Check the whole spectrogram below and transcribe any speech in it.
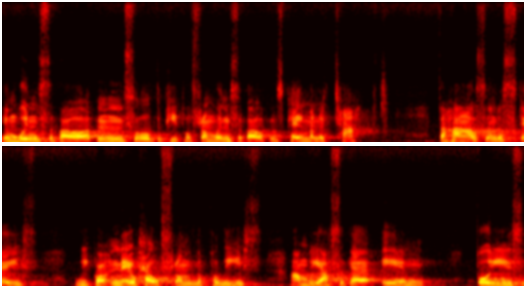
in Windsor Gardens. All the people from Windsor Gardens came and attacked the housing estate. We got no help from the police, and we had to get um, boys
